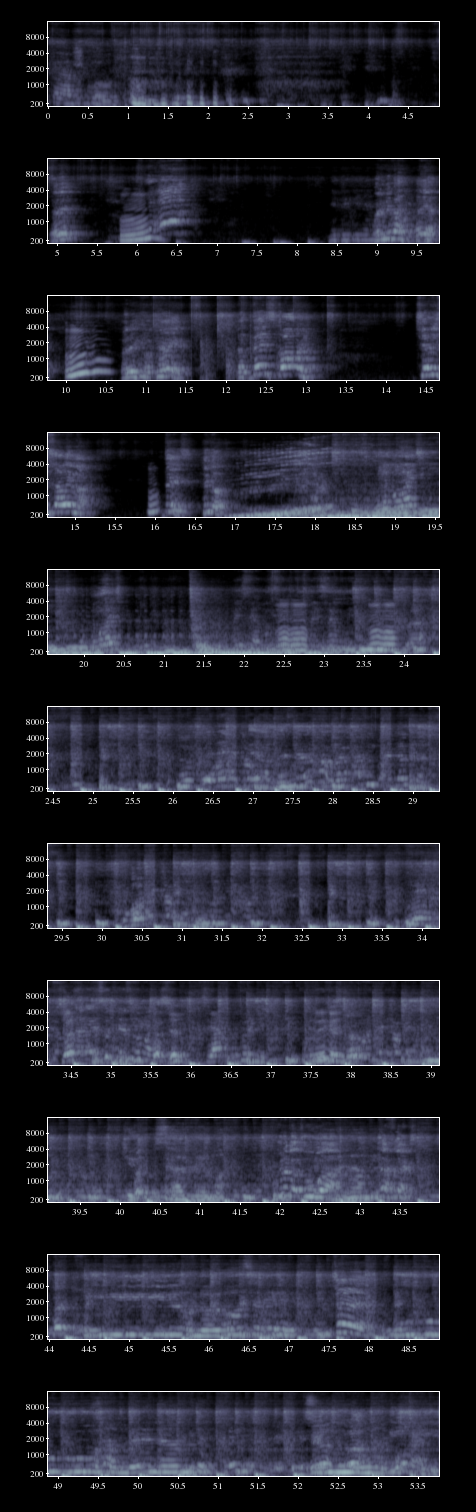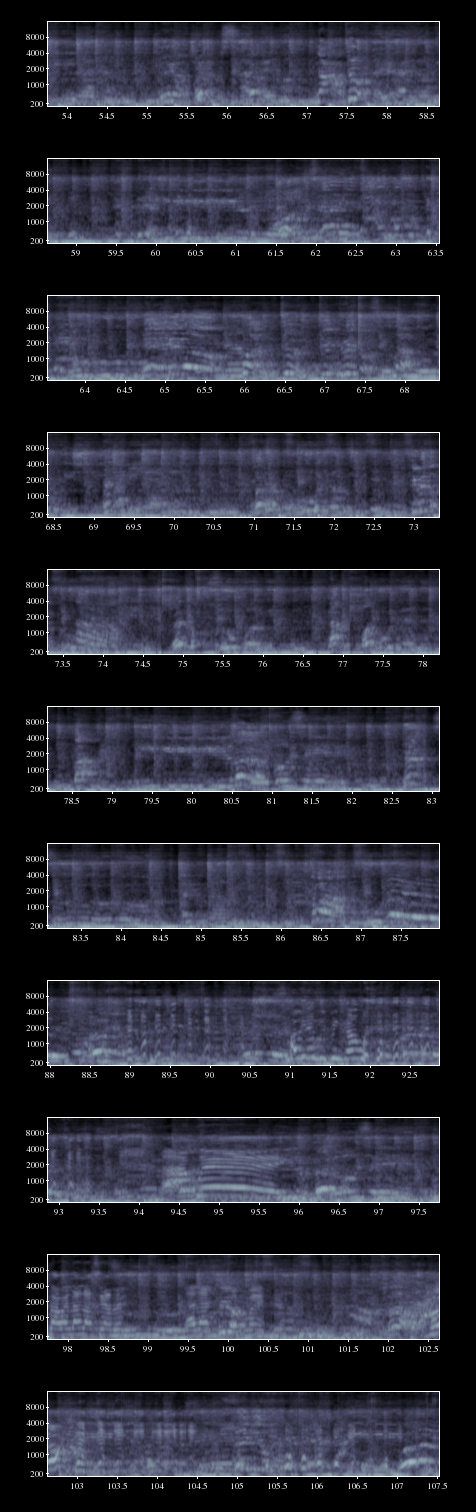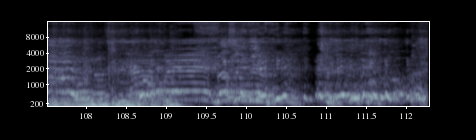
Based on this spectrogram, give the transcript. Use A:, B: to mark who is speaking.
A: Ready?
B: Hmm?
A: Ready, Niba? Tanya?
B: Hmm?
A: Ready? Okay. The dance called Jerusalema.
B: Hmm?
A: Dance. Here you go. Ada mau light? Ada mau light?
C: Jerusalema,
A: We're gonna go to uh,
C: ilondoloze
A: jam.
C: uhambe
A: Now, hold.
C: ulana
A: Back.
C: ilondoloze
A: Here.
C: uhambe nami
A: Come on.
B: Olha esse pingão. Ah, wey. Ọkùnrin.
A: Now.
